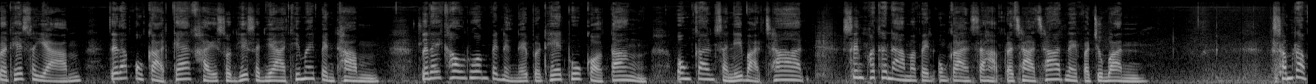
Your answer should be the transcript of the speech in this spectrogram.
ประเทศสยาม ได้รับโอกาสแก้ไขสนธิสัญญาที่ไม่เป็นธรรม และได้เข้าร่วมเป็นหนึ่งในประเทศผู้ก่อตั้ง องค์การสันนิบาตชาติ ซึ่งพัฒนามาเป็นองค์การสหประชาชาติในปัจจุบันสำหรับ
